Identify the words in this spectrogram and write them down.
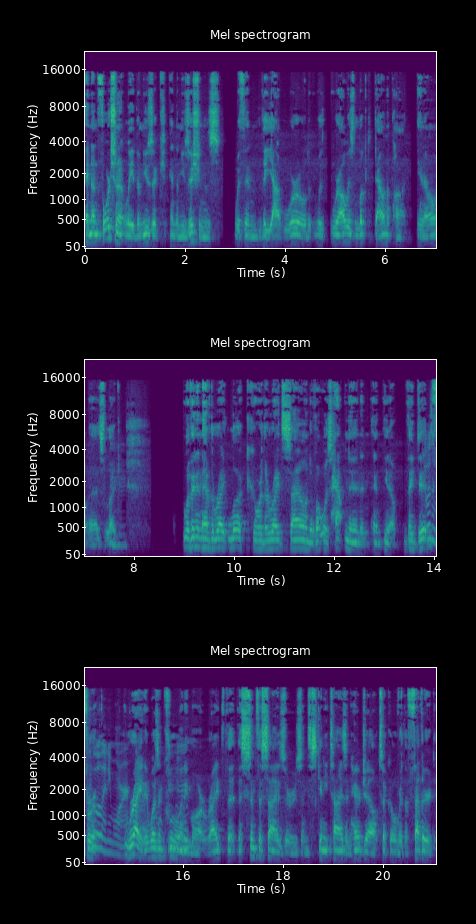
and unfortunately, the music and the musicians within the yacht world was, were always looked down upon. You know, as like Mhm. Well, they didn't have the right look or the right sound of what was happening, and and you know they did It wasn't for cool anymore. right. It wasn't cool Mhm. anymore, right? The the synthesizers and skinny ties and hair gel took over the feathered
